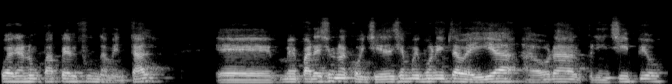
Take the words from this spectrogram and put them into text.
juegan un papel fundamental. Eh, me parece una coincidencia muy bonita, veía ahora al principio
